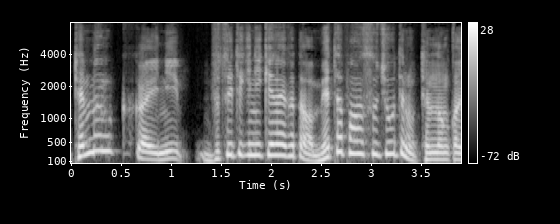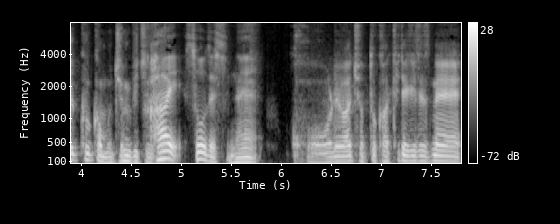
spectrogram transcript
展覧会に物理的に行けない方はメタバース上での展覧会空間も準備中ですはい、そうですね。これはちょっと画期的ですね。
